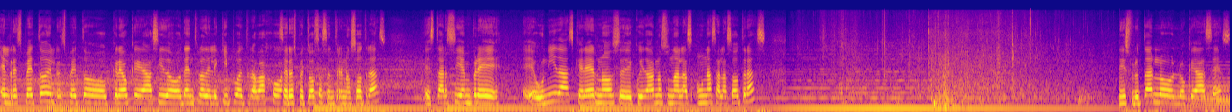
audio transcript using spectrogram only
el respeto, el respeto creo que ha sido dentro del equipo de trabajo ser respetuosas entre nosotras, estar siempre eh, unidas, querernos, eh, cuidarnos unas a las otras. Disfrutar lo, lo, que haces,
